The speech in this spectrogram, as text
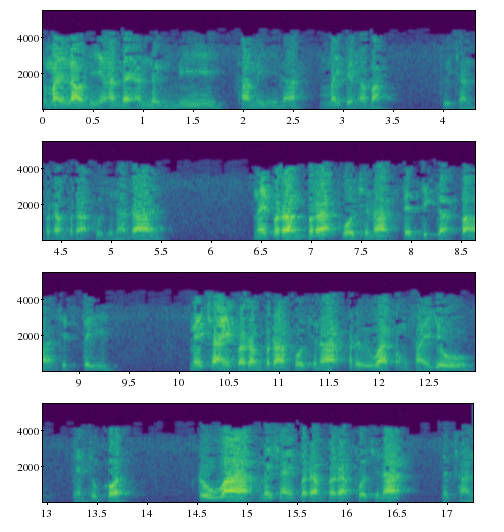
สมัยเหล่านี้อันใดอันหนึ่งมีถ้ามีนะ ไม่เป็นอบัตคือฉันปรำประโภชนะได้ ในปรำประโภชนะเป็นติกะปาจิตตีไม่ใช่ปรำประโภชนะหรือว่าสงสัยอยู่เป็นทุกกฎรู้ว่าไม่ใช่ปรำประโภชนะ จะฉัน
